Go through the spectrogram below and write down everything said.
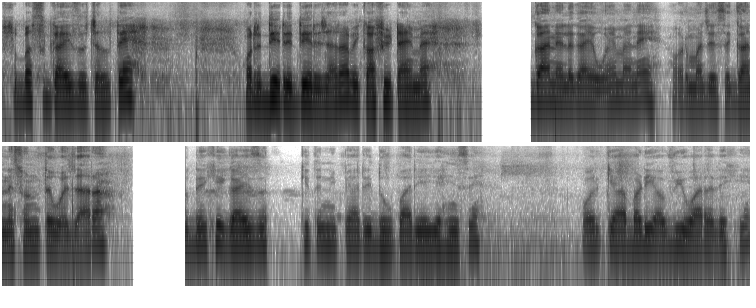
सो बस गाइस चलते हैं। और धीरे धीरे जा रहा, अभी काफ़ी टाइम है। गाने लगाए हुए हैं मैंने, और मज़े से गाने सुनते हुए जा रहा। तो देखिए गाइस कितनी प्यारी धूप आ रही है यहीं से। और क्या बढ़िया व्यू आ रहा है, देखिए।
